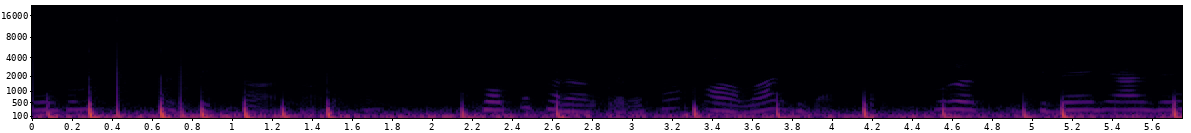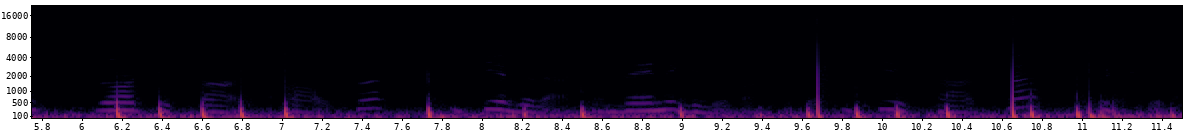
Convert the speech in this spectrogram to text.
buldum. 3x artı 6. Toplu taraf tarafa A'lar gider. Burası 2B geldi. 4x artı 6. 2'ye bölersen B ne geliyor bak. 2x artı 3 gelir.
